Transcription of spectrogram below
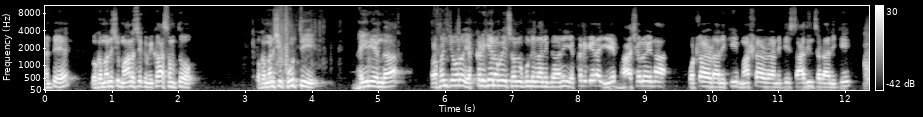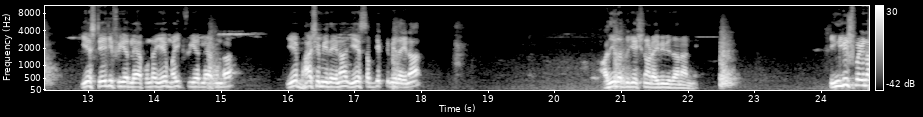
అంటే ఒక మనిషి మానసిక వికాసంతో ఒక మనిషి పూర్తి ధైర్యంగా ప్రపంచంలో ఎక్కడికైనా పోయి చదువుకునేదానికి కానీ ఎక్కడికైనా ఏ భాషలో అయినా కొట్లాడడానికి మాట్లాడడానికి సాధించడానికి ఏ స్టేజ్ ఫియర్ లేకుండా ఏ మైక్ ఫియర్ లేకుండా ఏ భాష మీదైనా ఏ సబ్జెక్ట్ మీదైనా అది రద్దు చేసినాడు ఐబీ విధానాన్ని. ఇంగ్లీష్ పైన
